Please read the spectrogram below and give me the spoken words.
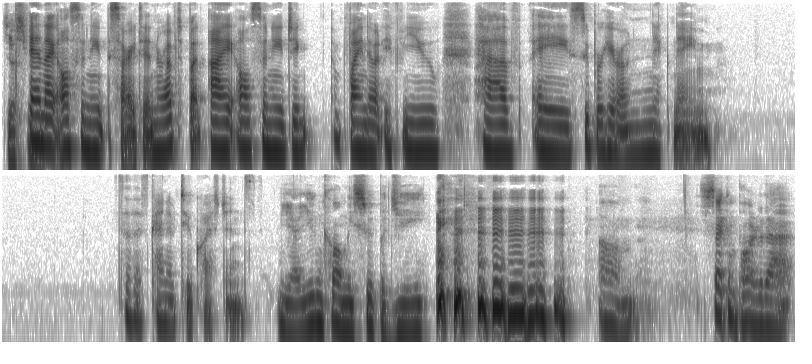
Just And I also need, sorry to interrupt, but I also need to find out if you have a superhero nickname. So that's kind of two questions. yeah, you can call me Super G. um, second part of that,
